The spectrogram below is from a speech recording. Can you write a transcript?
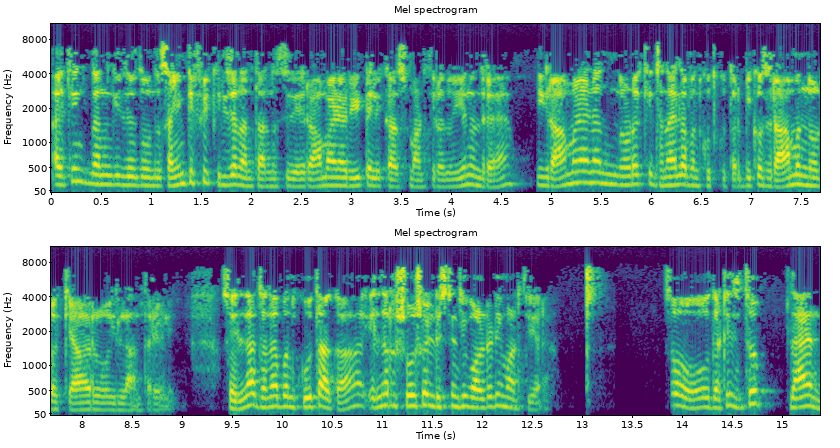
I think ನನ್ಗೆ ಇದು ಒಂದು ಸೈಂಟಿಫಿಕ್ ರೀಸನ್ ಅಂತ ಅನಿಸ್ತಿದೆ ರಾಮಾಯಣ ರೀಟೆಲಿಕಾಸ್ಟ್ ಮಾಡ್ತಿರೋದು. ಏನಂದ್ರೆ ಈಗ ರಾಮಾಯಣ ನೋಡಕ್ಕೆ ಜನ ಎಲ್ಲ ಬಂದು ಕೂತ್ಕೋತಾರೆ. ಬಿಕಾಸ್ ರಾಮನ್ ನೋಡಕ್ಕೆ ಯಾರು ಇಲ್ಲ ಅಂತ ಹೇಳಿ. ಸೊ ಎಲ್ಲಾ ಜನ ಬಂದು ಕೂತಾಗ ಎಲ್ಲರೂ ಸೋಷಿಯಲ್ ಡಿಸ್ಟೆನ್ಸಿಂಗ್ ಆಲ್ರೆಡಿ ಮಾಡ್ತಿದ್ದಾರೆ. So that is the plan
